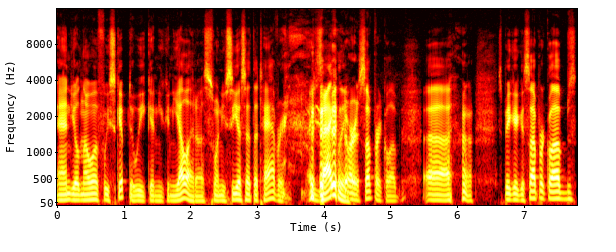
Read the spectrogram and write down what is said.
And you'll know if we skipped a week, and you can yell at us when you see us at the tavern. Exactly. or a supper club. Uh, speaking of supper clubs,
